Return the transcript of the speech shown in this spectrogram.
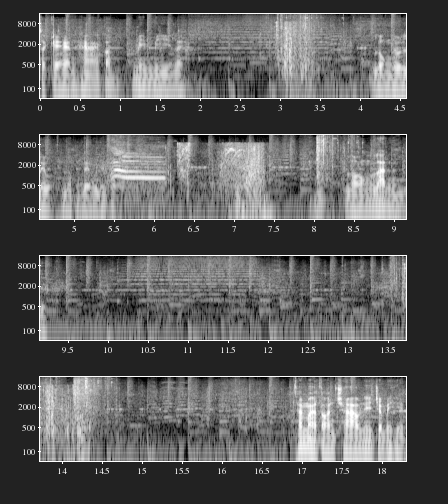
สแกนหาก่อนไม่มีเลย ลงเร็วๆลงเร็วเลยก่อืมร้องลั่นเยอะ ถ้ามาตอนเช้านี่จะไม่เห็น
